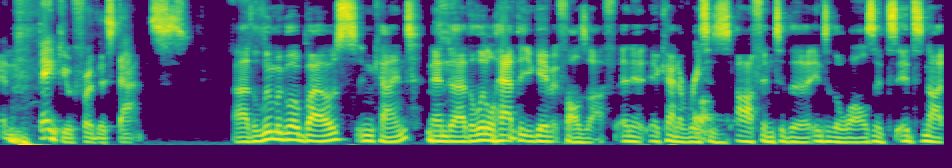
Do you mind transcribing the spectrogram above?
and thank you for this dance. Uh, the Lumaglow bows in kind, and uh, the little hat that you gave it falls off, and it, it kind of races off into the into the walls. It's it's not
